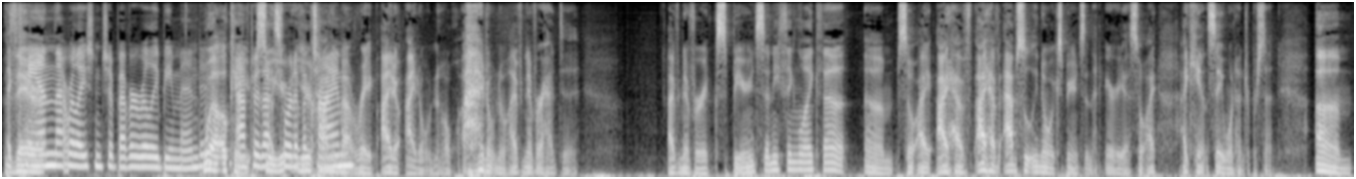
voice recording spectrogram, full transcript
but there- can that relationship ever really be mended well, okay. after that you're- sort of a crime talking about rape. I don't. I don't know. I don't know. I've never had to. I've never experienced anything like that. Um, so I, I have I have absolutely no experience in that area. So I, I can't say one hundred percent. Um,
